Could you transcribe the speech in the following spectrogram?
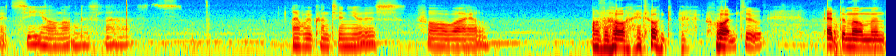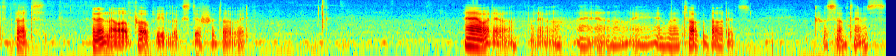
Let's see how long this lasts. I will continue this for a while. Although I don't want to at the moment, but in an hour probably it looks different already. Ah, whatever, whatever. I, I don't know, I, I want to talk about it. Because sometimes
